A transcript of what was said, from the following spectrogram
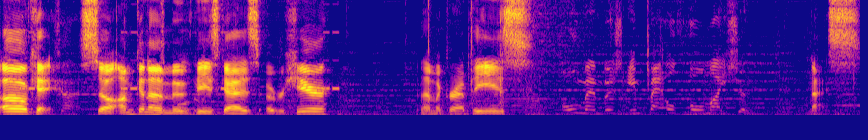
Okay, so I'm gonna move these guys over here, and I'm gonna grab these. All members in battle formation. Nice.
